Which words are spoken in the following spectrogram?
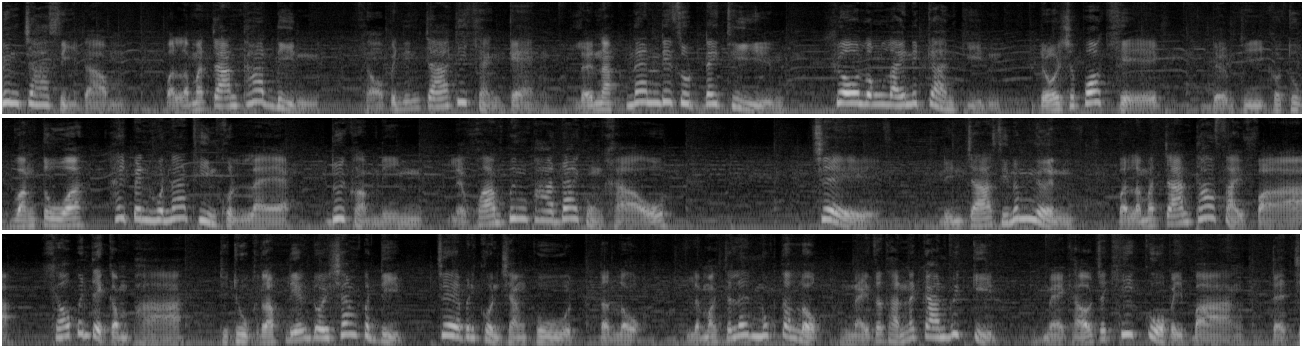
นินจาสีดำปรมาจารย์ธาตุดิน เขาเป็นนินจาที่แข็งแกร่ง และหนักแน่นที่สุดในทีม เขาลงไหลในการกิน โดยเฉพาะเค้กเดิมทีเขาถูกวางตัวให้เป็นหัวหน้าทีมคนแรก ด้วยความนิ่งและความพึ่งพาได้ของเขา เจ นินจาสีน้ำเงิน ปรมาจารย์ท่าสายฟ้า เขาเป็นเด็กกำพร้าที่ถูกรับเลี้ยงโดยช่างประดิษฐ์ เจเป็นคนช่างพูด ตลก และมักจะเล่นมุกตลกในสถานการณ์วิกฤต แม้เขาจะขี้กลัวไปบาง แต่เจ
